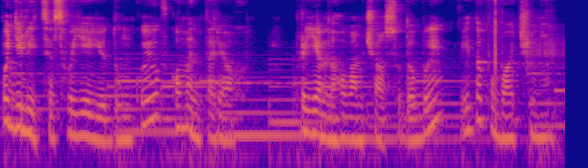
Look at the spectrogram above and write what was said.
Поділіться своєю думкою в коментарях. Приємного вам часу доби і до побачення!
